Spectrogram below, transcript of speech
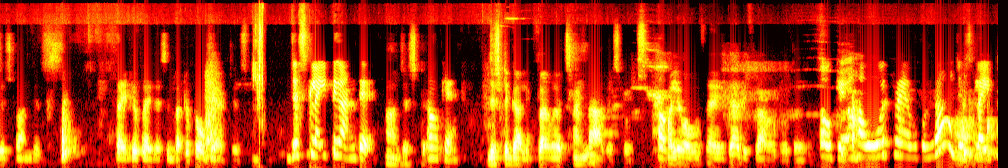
జస్ట్ ఆన్ చేసి లైట్గా ఫ్రై చేసిన తర్వాత టోపీ యాడ్ చేసుకుంటాం. జస్ట్ లైట్గా అంతే just. Okay. Just garlic flavour వచ్చిన ఆగేసుకోవచ్చు. మళ్ళీ ఓవర్ ఫ్రై అయితే అది ఫ్లేవర్ పోతుంది. ఓకే ఓవర్ ఫ్రై అవ్వకుండా జస్ట్ లైట్.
